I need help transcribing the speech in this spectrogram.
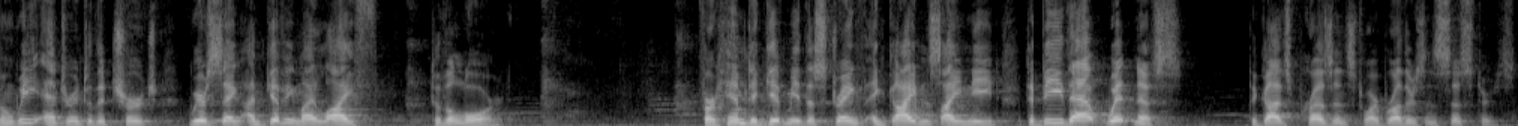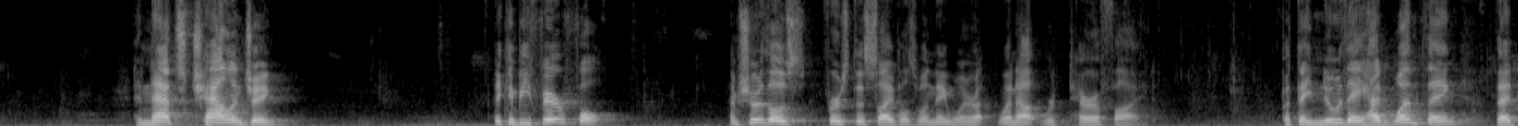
When we enter into the church, we're saying, I'm giving my life to the Lord. For Him to give me the strength and guidance I need to be that witness to God's presence to our brothers and sisters. And that's challenging. It can be fearful. I'm sure those first disciples, when they went out, were terrified. But they knew they had one thing that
